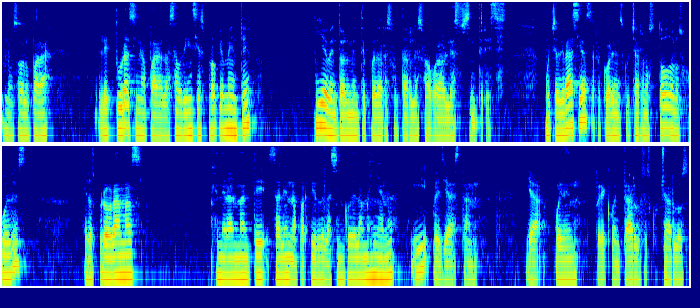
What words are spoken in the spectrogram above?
no solo para lectura, sino para las audiencias propiamente y eventualmente pueda resultarles favorable a sus intereses. Muchas gracias. Recuerden escucharnos todos los jueves. Los programas generalmente salen a partir de las 5 de la mañana y pues ya están, ya pueden frecuentarlos, escucharlos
